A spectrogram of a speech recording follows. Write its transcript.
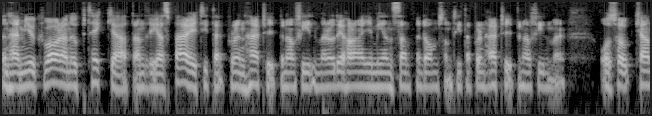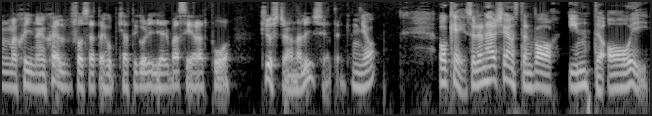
den här mjukvaran upptäcka att Andreas Berg tittar på den här typen av filmer och det har han gemensamt med de som tittar på den här typen av filmer. Och så kan maskinen själv få sätta ihop kategorier baserat på klusteranalys helt enkelt. Ja. Okej, okay, så den här tjänsten var inte AI.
